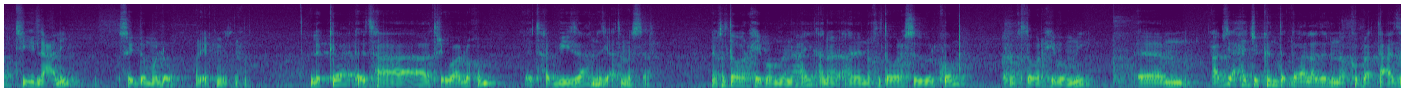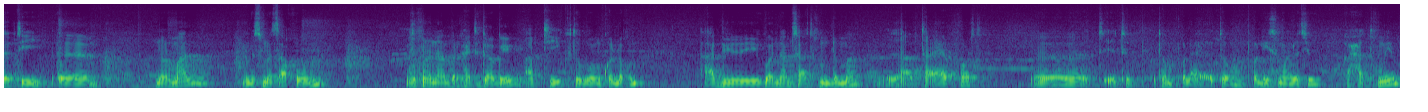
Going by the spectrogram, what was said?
ኣብቲ ላዕሊ ሰይዶም ኣለዉ ሪእኩም ይፅንሑ ልክዕ እታ ትሪእዋ ኣለኹም እታ ቪዛ ነዚኣ ትመሰር ንክልተ ወርሒ ሂቦምኒ ንዓይ ኣነ ንክልተ ወርሒ ዝብልኩም ንክልተ ወርሒ ሂቦምኒ ኣብዚኣ ሕጂ ክንጠንቀቓላ ዘለና ክቡራት ተዓዘብቲ ኖርማል ምስ መፃኹም ዝኾነ number ካይትጋገዩ ኣብቲ ክትህብዎም ከለኹም ኣብ ዩጋንዳ ምስኣትኩም ድማ ኣብቲ airport እቶም ፖሊስ ማለት እዩ ካሓትኩም እዮም።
